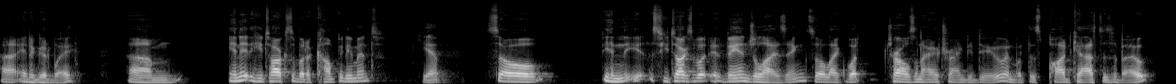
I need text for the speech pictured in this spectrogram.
uh, in a good way. Um, in it, he talks about accompaniment. Yep. So, in the, so he talks about evangelizing. So, like what Charles and I are trying to do, and what this podcast is about.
